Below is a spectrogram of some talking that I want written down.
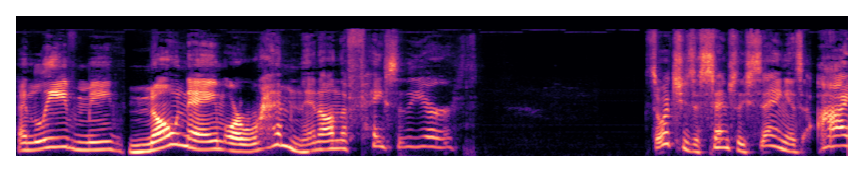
and leave me no name or remnant on the face of the earth. So, what she's essentially saying is, I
